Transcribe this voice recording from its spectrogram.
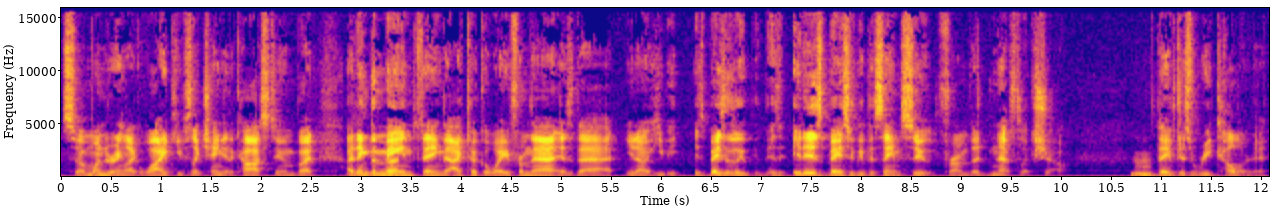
So I'm Mhm. wondering like why he keeps like changing the costume, but I think the Right. main thing that I took away from that is that you know he it's basically it is basically the same suit from the Netflix show. Mhm. They've just recolored it,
